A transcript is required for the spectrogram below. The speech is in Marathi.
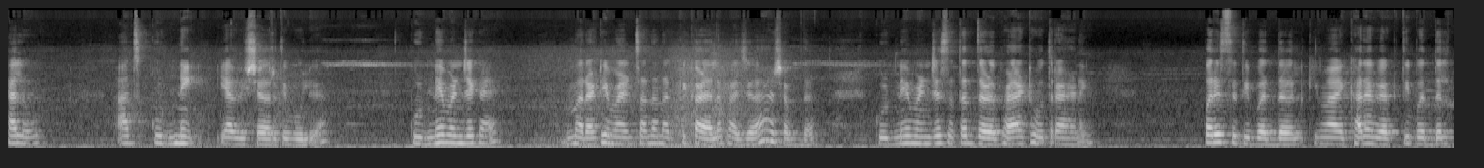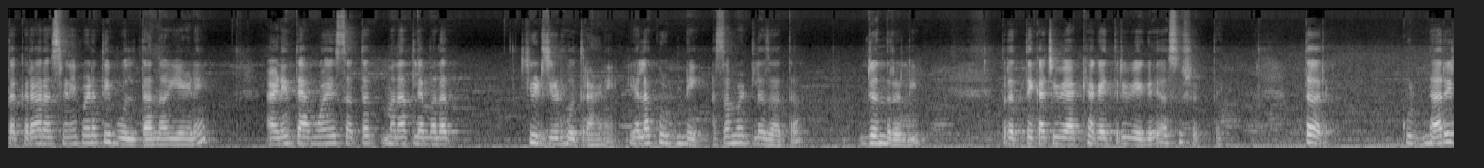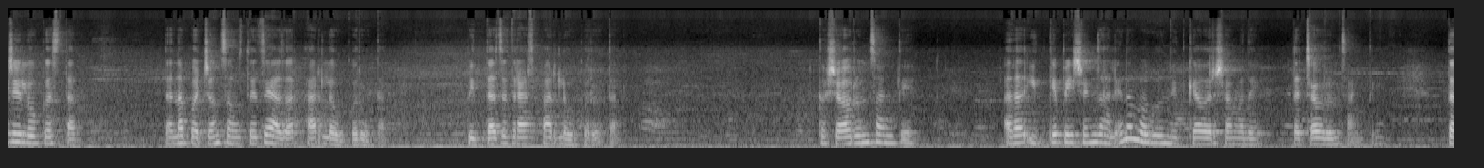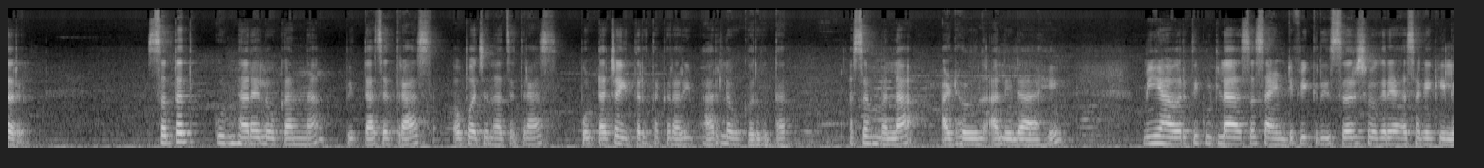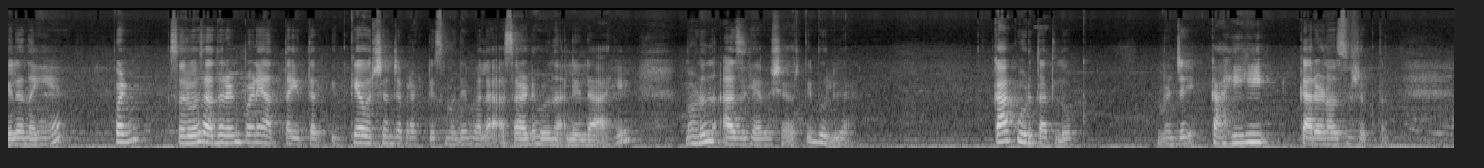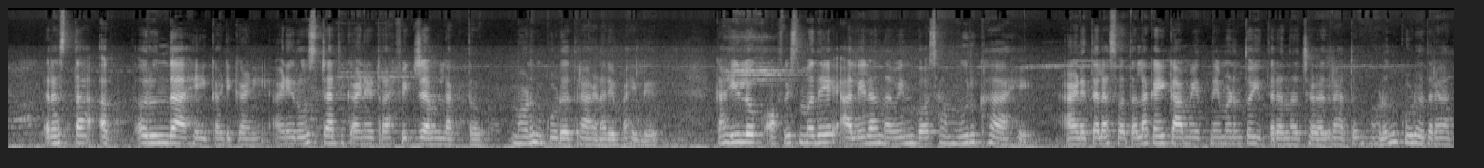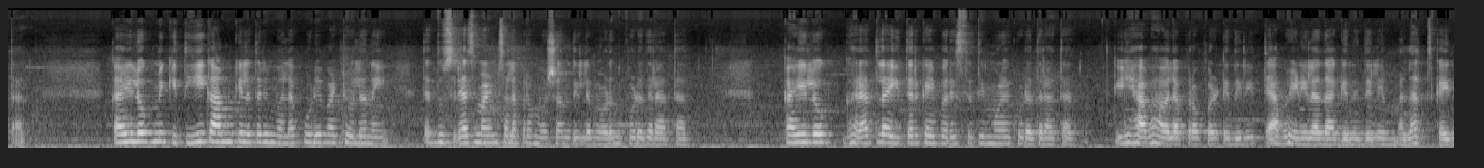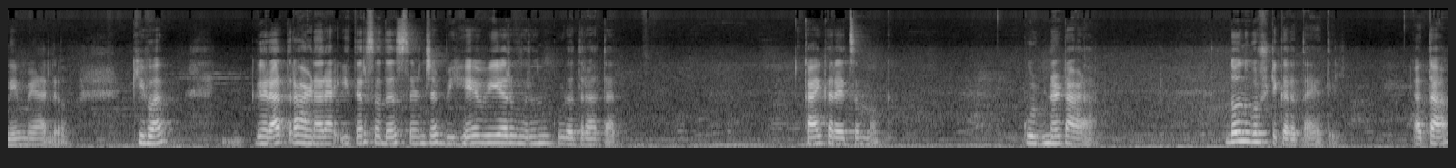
हॅलो आज कुडणे या विषयावरती बोलूया. कुडणे म्हणजे काय? मराठी माणसांना नक्की कळायला पाहिजे हा शब्द. कुडणे म्हणजे सतत दळभळाट होत राहणे परिस्थितीबद्दल किंवा एखाद्या व्यक्तीबद्दल तक्रार असणे पण ती बोलता न येणे आणि त्यामुळे सतत मनातल्या मनात चिडचिड होत राहणे. याला कुडणे असं म्हटलं जातं जनरली. प्रत्येकाची व्याख्या काहीतरी वेगळी असू शकते. तर कुडणारे जे लोक असतात त्यांना पचनसंस्थेचे आजार फार लवकर होतात. पित्ताचे त्रास फार लवकर होतात. कशावरून सांगते? आता इतके पेशंट झाले ना बघून इतक्या वर्षामध्ये त्याच्यावरून सांगते. तर सतत कुडणाऱ्या लोकांना पित्ताचे त्रास अपचनाचे त्रास पोटाच्या इतर तक्रारी फार लवकर होतात असं मला आढळून आलेलं आहे. मी यावरती कुठला असं सायंटिफिक रिसर्च वगैरे असं काही केलेलं नाही आहे पण सर्वसाधारणपणे आत्ता इतर इतक्या वर्षांच्या प्रॅक्टिसमध्ये मला असं आढळून आलेलं आहे. म्हणून आज ह्या विषयावरती बोलूया. का कुडतात लोक? म्हणजे काहीही कारण असू शकतं. रस्ता अक अरुंद आहे एका ठिकाणी आणि रोज त्या ठिकाणी ट्रॅफिक जॅम लागतं म्हणून कुडत राहणारे पाहिले. काही लोक ऑफिसमध्ये आलेला नवीन बॉस हा मूर्ख आहे आणि त्याला स्वतःला काही काम येत नाही म्हणून तो इतरांना छळत राहतो म्हणून कुडत राहतात. काही लोक मी कितीही काम केलं तरी मला पुढे पाठवलं नाही. त्या दुसऱ्याच माणसाला प्रमोशन दिलं म्हणून कुडत राहतात. काही लोक घरातल्या इतर काही परिस्थितीमुळे कुडत राहतात. की ह्या भावाला प्रॉपर्टी दिली त्या बहिणीला दागिने दिले मलाच काही नाही मिळालं. किंवा घरात राहणाऱ्या इतर सदस्यांच्या बिहेवियरवरून कुडत राहतात. काय करायचं मग? कुडणं टाळा? दोन गोष्टी करता येतील. आता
